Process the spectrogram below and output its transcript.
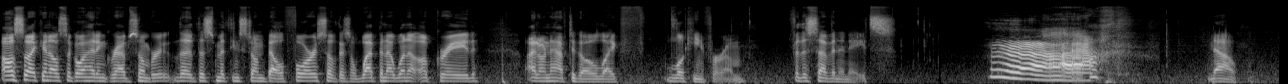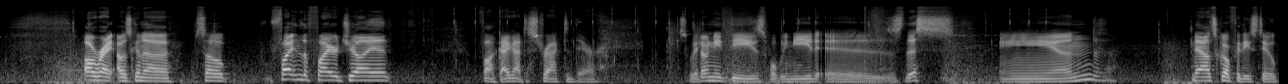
Also, I can also go ahead and grab some the, the Smithing Stone Bell 4, so if there's a weapon I want to upgrade, I don't have to go, like, looking for them. For the 7 and 8s. Ah. No. Alright, I was gonna... So, fighting the fire giant. Fuck, I got distracted there. So we don't need these. What we need is this. And... Now let's go for these two.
